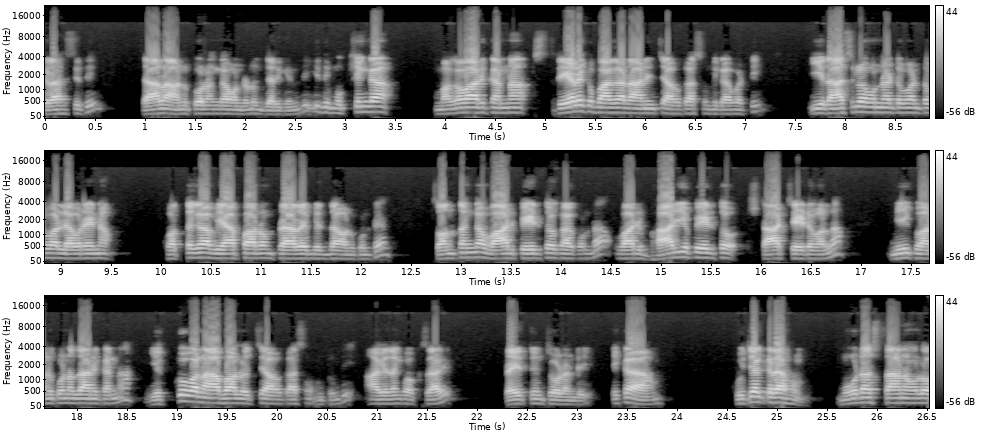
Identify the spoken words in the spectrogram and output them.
గ్రహస్థితి చాలా అనుకూలంగా ఉండడం జరిగింది. ఇది ముఖ్యంగా మగవారి కన్నా స్త్రీలకు బాగా రాణించే అవకాశం ఉంది కాబట్టి ఈ రాశిలో ఉన్నటువంటి వాళ్ళు ఎవరైనా కొత్తగా వ్యాపారం ప్రారంభిద్దాం అనుకుంటే సొంతంగా వారి పేరుతో కాకుండా వారి భార్య పేరుతో స్టార్ట్ చేయడం వల్ల మీకు అనుకున్న దానికన్నా ఎక్కువ లాభాలు వచ్చే అవకాశం ఉంటుంది. ఆ విధంగా ఒకసారి ప్రయత్నం చూడండి. ఇక కుజగ్రహం మూడో స్థానంలో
